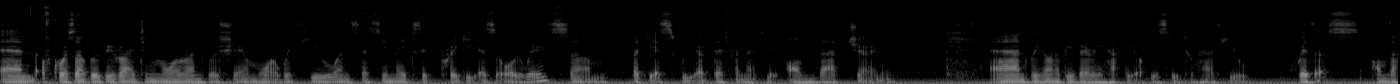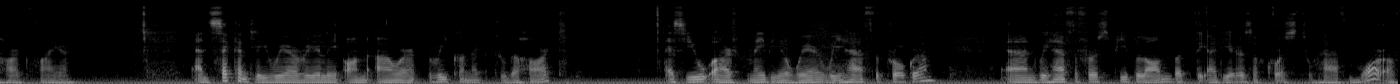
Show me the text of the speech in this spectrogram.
And of course, I will be writing more and will share more with you. And Ceci makes it pretty as always. Um, but yes, we are definitely on that journey. And we're to be very happy, obviously, to have you with us on the heart fire. And secondly, we are really on our reconnect to the heart. As you are maybe aware, we have the program and we have the first people on, but the idea is, of course, to have more of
